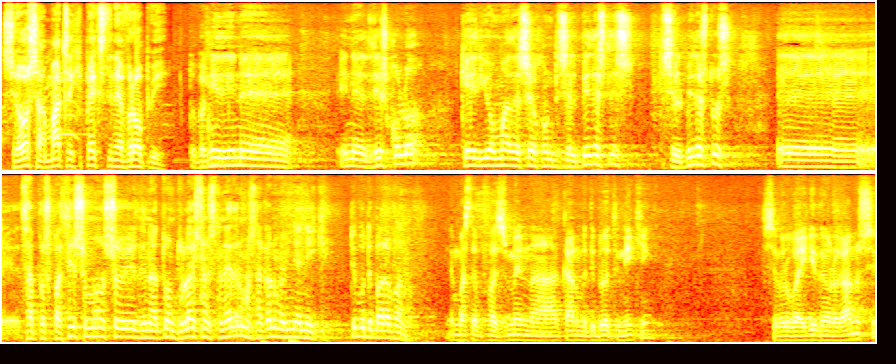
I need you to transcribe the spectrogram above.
σε όσα μάτσα έχει παίξει στην Ευρώπη. Το παιχνίδι είναι, είναι δύσκολο και οι δύο ομάδες έχουν τις ελπίδες τους ε, θα προσπαθήσουμε όσο δυνατόν τουλάχιστον στην έδρα μας να κάνουμε μια νίκη. Τίποτε παραπάνω. Είμαστε αποφασισμένοι να κάνουμε την πρώτη νίκη σε ευρωπαϊκή διοργάνωση.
